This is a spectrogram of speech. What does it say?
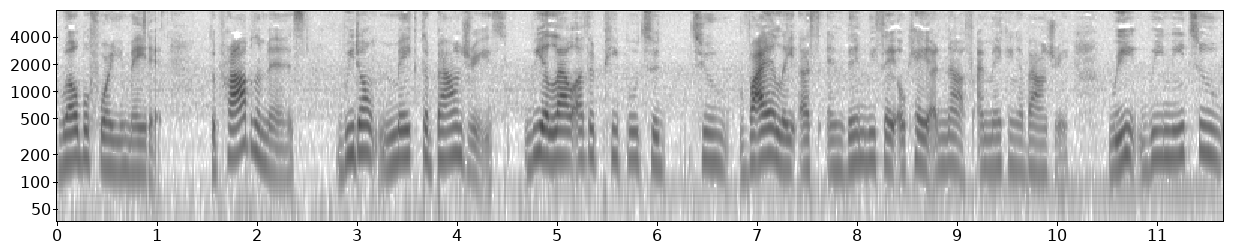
well before you made it. The problem is we don't make the boundaries. We allow other people to to violate us and then we say, "Okay, enough. I'm making a boundary." We we need to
